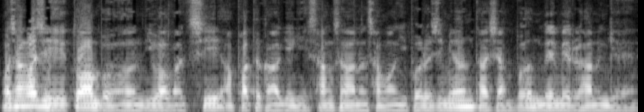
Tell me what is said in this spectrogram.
마찬가지 또 한번 이와 같이 아파트 가격이 상승하는 상황이 벌어지면 다시 한번 매매를 하는 게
